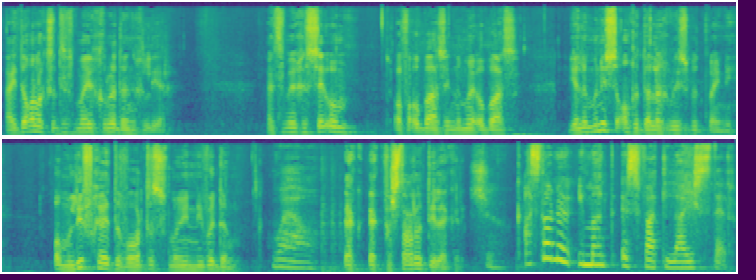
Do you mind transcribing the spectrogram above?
Hy het onlangs dit vir my 'n groot ding geleer. Hy het vir my gesê om of oubaas, hy noem my oubaas. Julle moenie so ongeduldig wees met my nie. Om liefgehad te word is vir my 'n nuwe ding. Wow. Ek ek verstaan dit nie lekker nie. Sjoe. As daar nou iemand is wat luister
